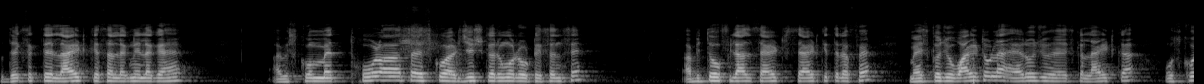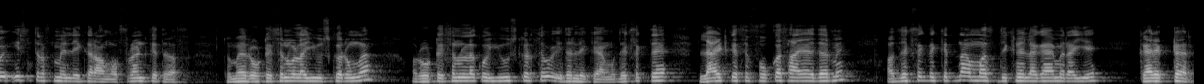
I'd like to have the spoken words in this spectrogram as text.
तो देख सकते हैं लाइट कैसा लगने लगा है। अब इसको मैं थोड़ा सा इसको एडजस्ट करूँगा रोटेशन से। अभी तो फ़िलहाल साइड साइड की तरफ़ है। मैं इसका जो वाइट वाला एरो जो है इसका लाइट का उसको इस तरफ़ में लेकर आऊँगा फ्रंट की तरफ़। तो मैं रोटेशन वाला यूज़ करूँगा। रोटेशन वाला को यूज़ करते हुए इधर लेके आऊँगा देख सकते हैं, लाइट कैसे फोकस आया इधर में, और देख सकते हैं कितना मस्त दिखने लगा है मेरा ये कैरेक्टर।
